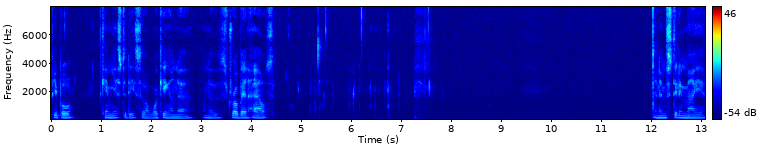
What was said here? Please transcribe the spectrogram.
People came yesterday, so I'm working on a on a straw bale house. And I'm still in my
